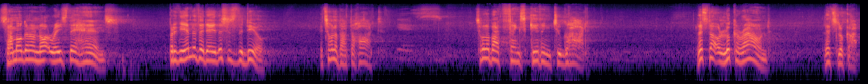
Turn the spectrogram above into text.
Some are going to not raise their hands. But at the end of the day, this is the deal. It's all about the heart. Yes. It's all about thanksgiving to God. Let's not look around. Let's look up.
